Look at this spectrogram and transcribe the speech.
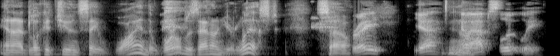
And I'd look at you and say, why in the world is that on your list? So, right. Yeah, no, absolutely.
